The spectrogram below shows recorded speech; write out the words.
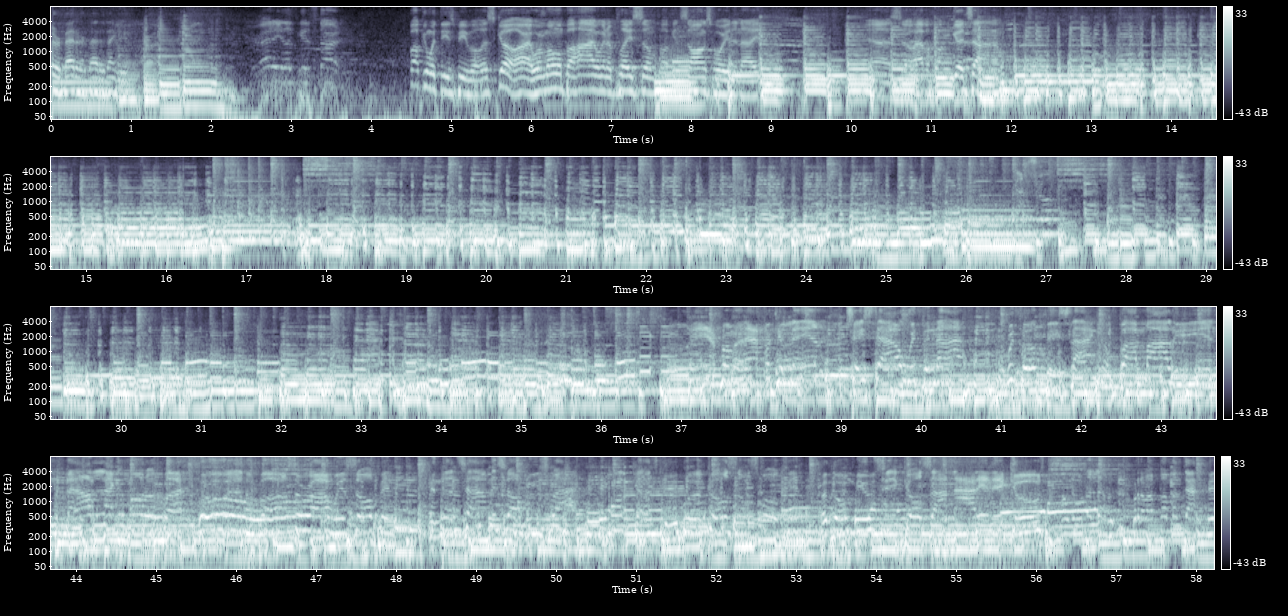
Better, better, better. Thank you. Fucking with these people. Let's go. All right, we're a moment behind. We're gonna play some fucking songs for you tonight. Yeah, so have a fucking good time.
